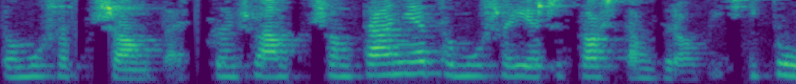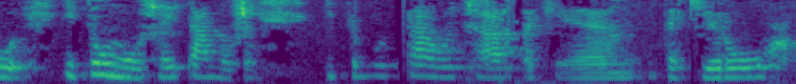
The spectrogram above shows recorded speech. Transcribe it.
to muszę sprzątać. Skończyłam sprzątanie, to muszę jeszcze coś tam zrobić. I tu, i tu muszę, i tam muszę. I to był cały czas takie, taki ruch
